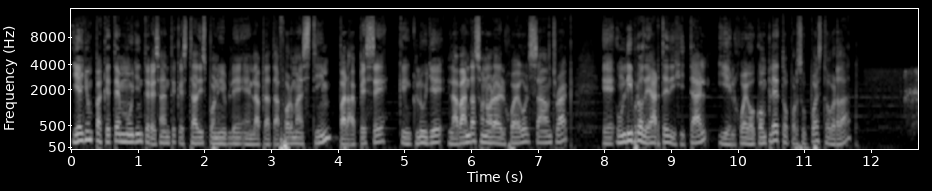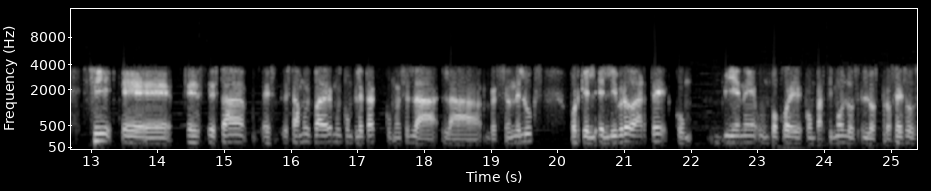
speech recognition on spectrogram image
y hay un paquete muy interesante que está disponible en la plataforma Steam para PC que incluye la banda sonora del juego, el soundtrack, eh, un libro de arte digital y el juego completo, por supuesto, ¿verdad? Sí, eh, es, está, es, está muy padre, muy completa, como esa es la, la versión deluxe, porque el, libro de arte viene un poco de, compartimos los, los procesos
